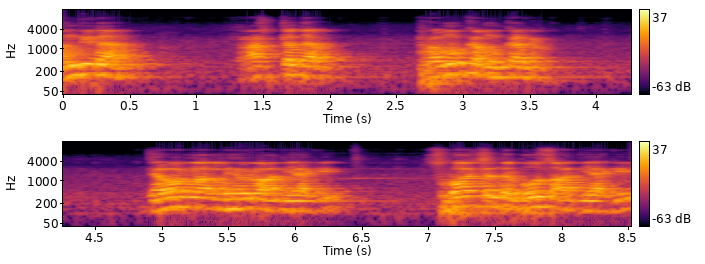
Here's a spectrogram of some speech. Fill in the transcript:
ಅಂದಿನ ರಾಷ್ಟ್ರದ ಪ್ರಮುಖ ಮುಖಂಡರು ಜವಾಹರ್ಲಾಲ್ ನೆಹರು ಆದಿಯಾಗಿ, ಸುಭಾಷ್ ಚಂದ್ರ ಬೋಸ್ ಆದಿಯಾಗಿ,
